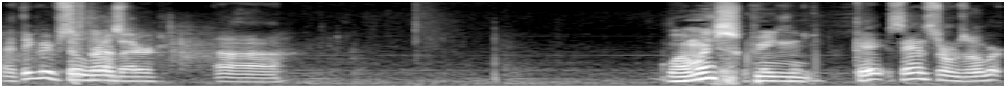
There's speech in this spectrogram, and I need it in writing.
I think we've Still a little better. Uh, Why am I screen? Okay, sandstorm's over.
